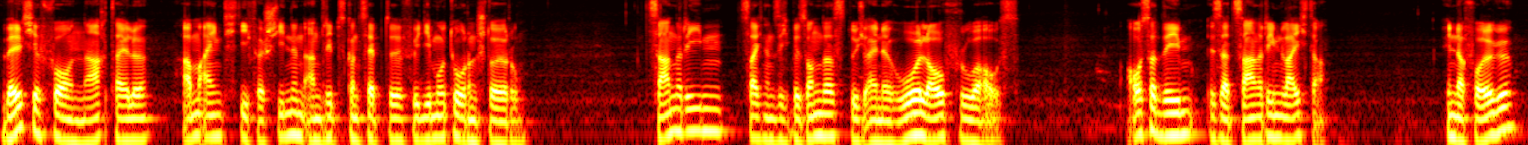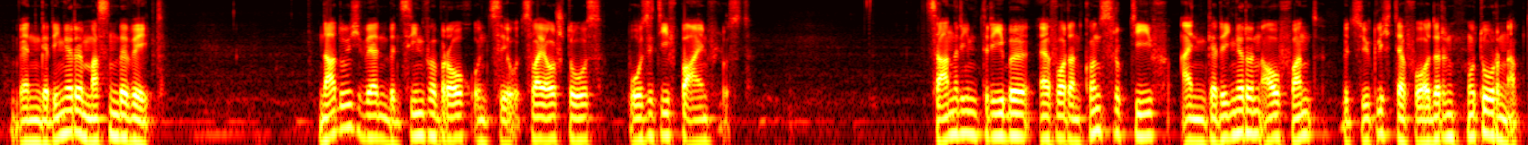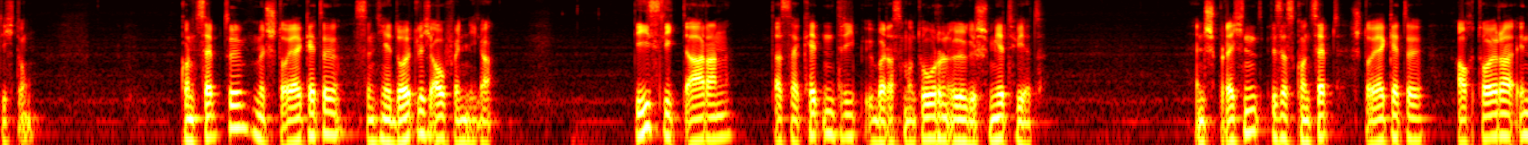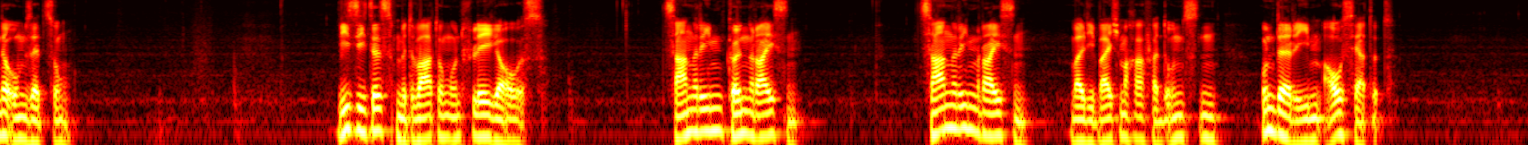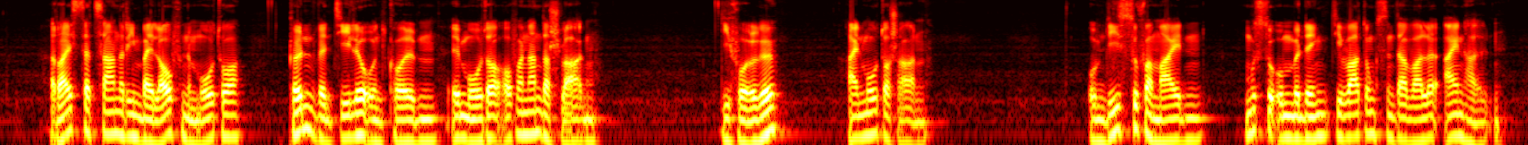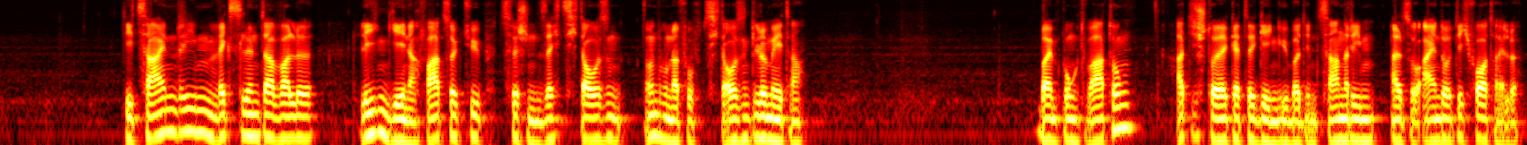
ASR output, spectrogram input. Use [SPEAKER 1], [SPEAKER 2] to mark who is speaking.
[SPEAKER 1] Welche Vor- und Nachteile haben eigentlich die verschiedenen Antriebskonzepte für die Motorensteuerung? Zahnriemen zeichnen sich besonders durch eine hohe Laufruhe aus. Außerdem ist der Zahnriemen leichter. In der Folge werden geringere Massen bewegt. Dadurch werden Benzinverbrauch und CO2-Ausstoß positiv beeinflusst. Zahnriementriebe erfordern konstruktiv einen geringeren Aufwand bezüglich der vorderen Motorenabdichtung. Konzepte mit Steuerkette sind hier deutlich aufwendiger. Dies liegt daran, dass der Kettentrieb über das Motorenöl geschmiert wird. Entsprechend ist das Konzept Steuerkette auch teurer in der Umsetzung. Wie sieht es mit Wartung und Pflege aus? Zahnriemen können reißen. Zahnriemen reißen, weil die Weichmacher verdunsten und der Riemen aushärtet. Reißt der Zahnriemen bei laufendem Motor, können Ventile und Kolben im Motor aufeinanderschlagen. Die Folge? Ein Motorschaden. Um dies zu vermeiden, musst du unbedingt die Wartungsintervalle einhalten. Die Zahnriemenwechselintervalle liegen je nach Fahrzeugtyp zwischen 60.000 und 150.000 Kilometer. Beim Punkt Wartung hat die Steuerkette gegenüber dem Zahnriemen also eindeutig Vorteile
